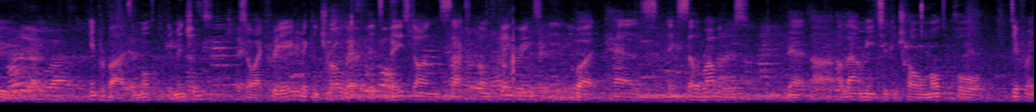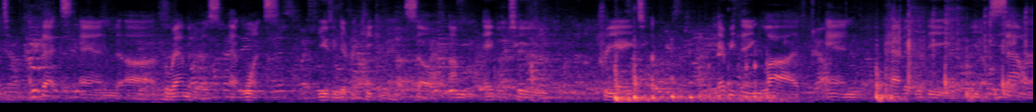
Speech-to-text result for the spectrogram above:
to improvise in multiple dimensions. So I created a controller that's based on saxophone fingerings but has accelerometers that uh, allow me to control multiple different effects and uh, parameters at once using different key commands. So I'm able to create everything live and have it with the you know sound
